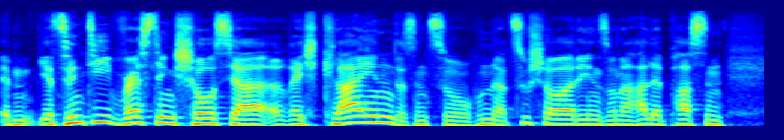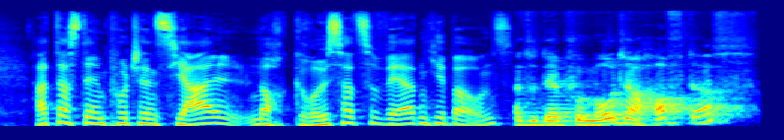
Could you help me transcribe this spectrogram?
Ähm, jetzt sind die Wrestling-Shows ja recht klein, das sind so 100 Zuschauer, die in so eine Halle passen. Hat das denn Potenzial, noch größer zu werden hier bei uns? Also der Promoter hofft das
